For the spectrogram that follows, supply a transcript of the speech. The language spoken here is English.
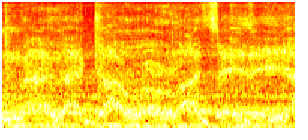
only to understand Into I the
